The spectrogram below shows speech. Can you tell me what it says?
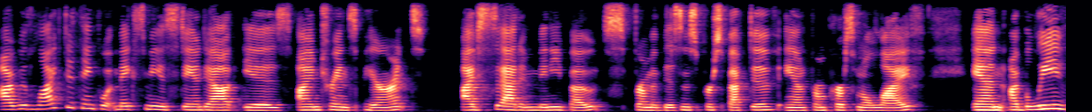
I would like to think what makes me a standout is I'm transparent. I've sat in many boats from a business perspective and from personal life. And I believe,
